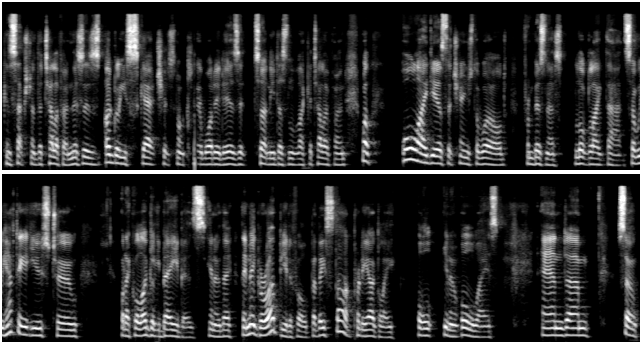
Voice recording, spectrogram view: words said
conception of the telephone. This is ugly sketch. It's not clear what it is. It certainly doesn't look like a telephone. Well, all ideas that change the world from business look like that. So we have to get used to what I call ugly babies. You know, they they may grow up beautiful, but they start pretty ugly all you know always and um, so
